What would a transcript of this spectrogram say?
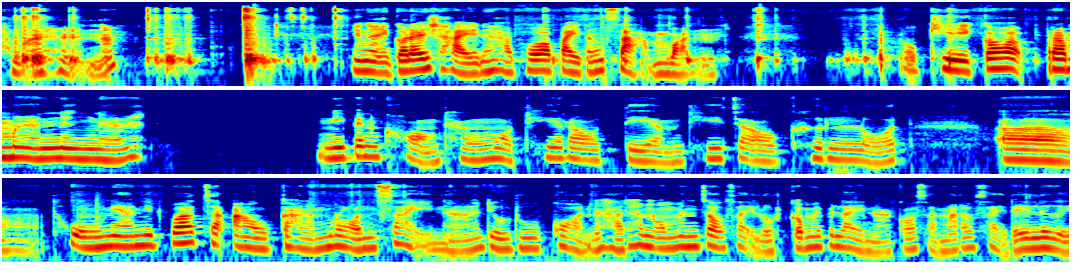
ทำอาหารนะ ยังไงก็ได้ใช้นะคะ เพราะว่าไปตั้งสามวัน โอเคก็ประมาณหนึ่งนะ นี่เป็นของทั้งหมดที่เราเตรียมที่จะเอาขึ้นรถ ถุงเนี้ยนิดว่าจะเอากาน้ำร้อนใส่นะ เดี๋ยวดูก่อนนะคะ ถ้าน้องมันจะใส่รถก็ไม่เป็นไรนะ ก็สามารถเอาใส่ได้เลย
